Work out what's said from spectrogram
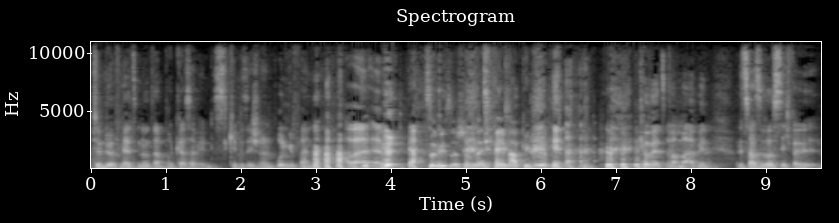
Tim dürfen wir jetzt in unserem Podcast erwähnen, das Kind ist eh schon in den Brunnen gefallen. Aber ähm, Er hat sowieso schon sein Fame abgegriffen. ja, können wir jetzt immer mal erwähnen. Und es war so lustig, weil,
